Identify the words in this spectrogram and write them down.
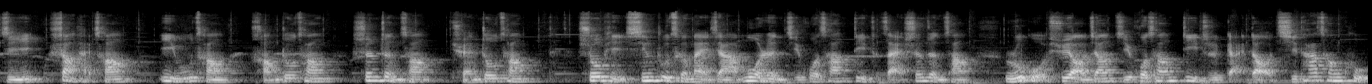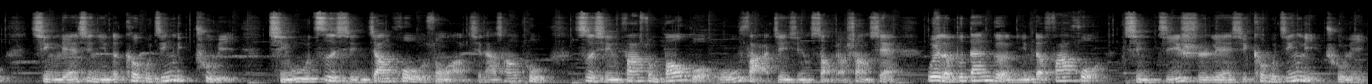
即上海仓、义乌仓、杭州仓、深圳仓、泉州仓。Shopee 新注册卖家默认集货仓地址在深圳仓。如果需要将集货仓地址改到其他仓库，请联系您的客户经理处理。请勿自行将货物送往其他仓库，自行发送包裹无法进行扫描上线。为了不耽搁您的发货，请及时联系客户经理处理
